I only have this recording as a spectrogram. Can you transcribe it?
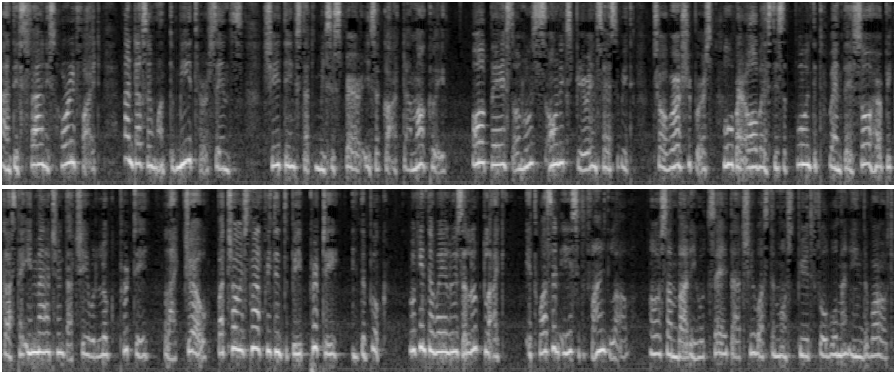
And this fan is horrified and doesn't want to meet her since she thinks that Mrs. Bhaer is a goddamn ugly. All based on Lucy's own experiences with Jo worshippers who were always disappointed when they saw her because they imagined that she would look pretty like Jo. But Jo is not written to be pretty in the book. Looking the way Louisa looked like, it wasn't easy to find love, or somebody who'd say that she was the most beautiful woman in the world.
